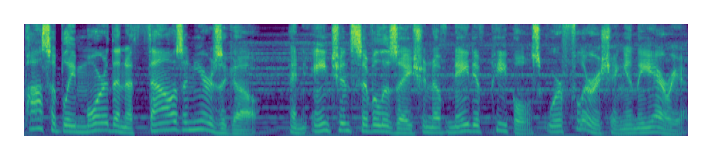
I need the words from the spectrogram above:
possibly more than a thousand years ago, an ancient civilization of native peoples were flourishing in the area.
